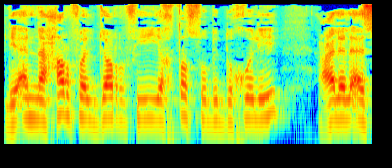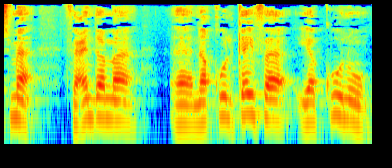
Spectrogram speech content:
لأن حرف الجر فيه يختص بالدخول على الأسماء فعندما نقول كيف يكون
